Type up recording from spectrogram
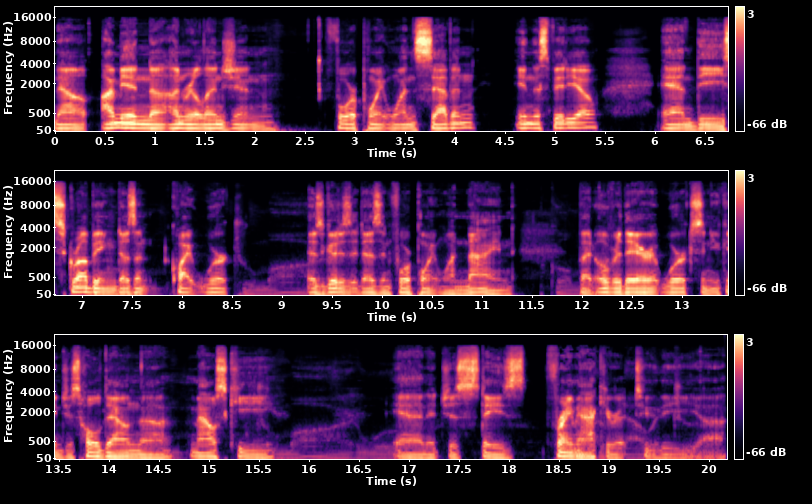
Now I'm in uh, Unreal Engine 4.17 in this video, and the scrubbing doesn't quite work as good as it does in 4.19. But over there it works, and you can just hold down the mouse key, and it just stays frame accurate to the uh,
